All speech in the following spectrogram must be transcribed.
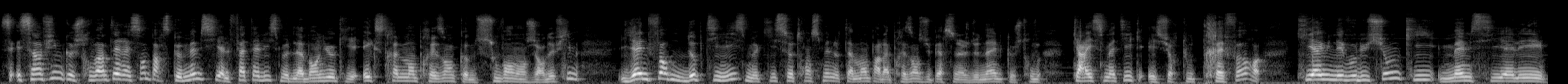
C'est un film que je trouve intéressant parce que même s'il y a le fatalisme de la banlieue qui est extrêmement présent comme souvent dans ce genre de film, il y a une forme d'optimisme qui se transmet notamment par la présence du personnage de Nile que je trouve charismatique et surtout très fort, qui a une évolution qui, même si elle est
